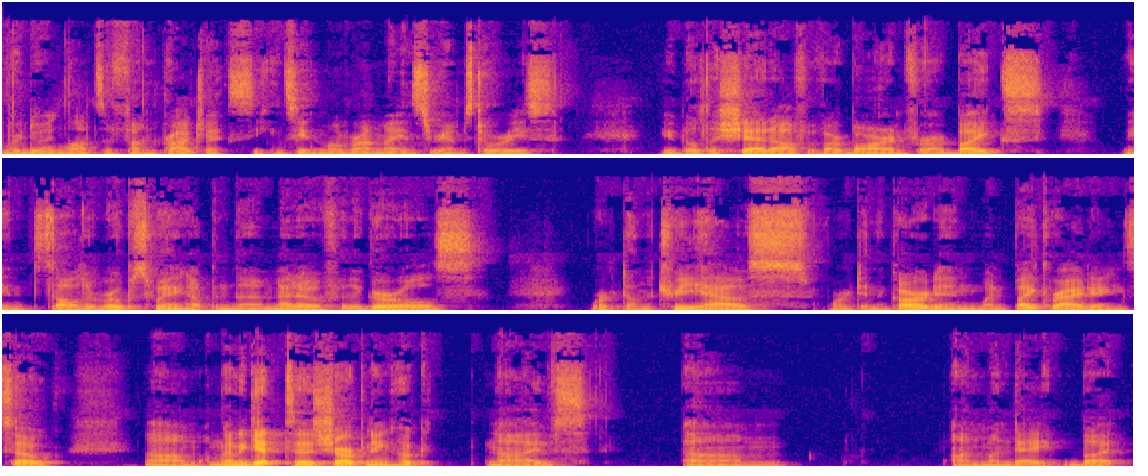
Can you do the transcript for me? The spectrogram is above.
We're doing lots of fun projects. You can see them over on my Instagram stories. We built a shed off of our barn for our bikes. We installed a rope swing up in the meadow for the girls. Worked on the treehouse. Worked in the garden. Went bike riding. So um, I'm going to get to sharpening hook knives. Um, on Monday. But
